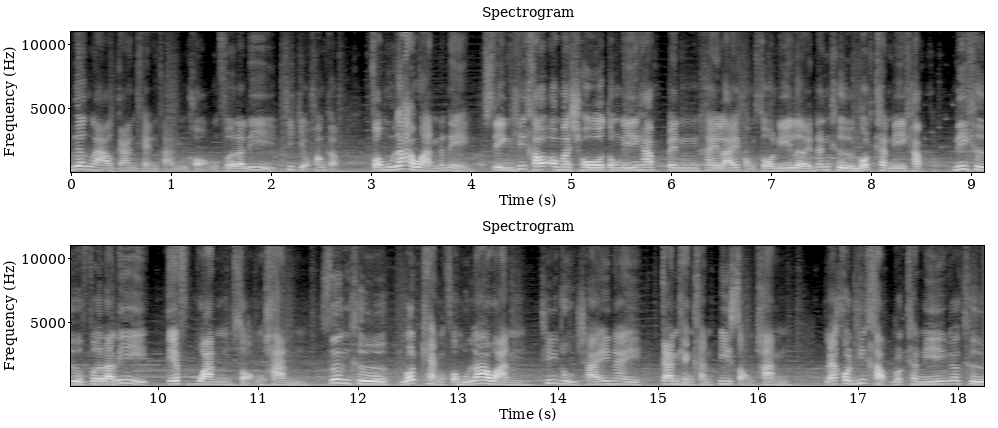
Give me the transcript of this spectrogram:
เรื่องราวการแข่งขันของ Ferrari ที่เกี่ยวข้องกับ Formula 1นั่นเอง สิ่งที่เขาเอามาโชว์ตรงนี้ครับ เป็นไฮไลท์ของโซนนี้เลย นั่นคือรถคันนี้ครับ นี่คือ Ferrari F1 2000 ซึ่งคือรถแข่ง Formula 1ที่ถูกใช้ในการแข่งขันปี 2000 และคนที่ขับรถคันนี้ก็คือ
